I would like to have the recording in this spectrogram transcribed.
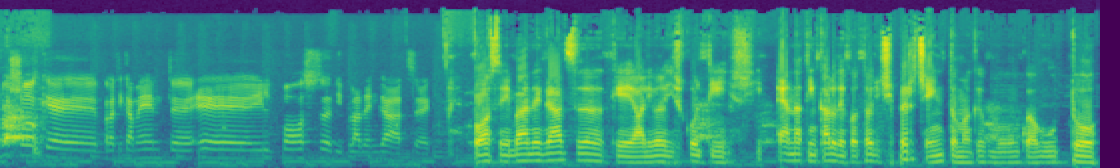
Uno show che praticamente è il post di Blood and Guts. ecco. post di Band Guts che a livello di ascolti è andato in calo del 14% ma che comunque ha avuto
